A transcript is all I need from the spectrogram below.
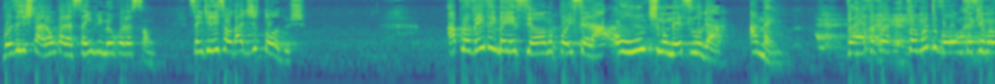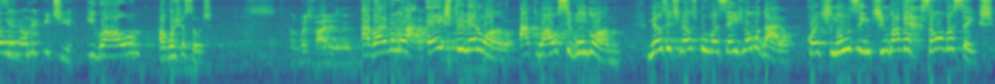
Vocês estarão para sempre em meu coração. Sentirei saudade de todos. Aproveitem bem esse ano, pois será o último nesse lugar. Amém. Essa foi, foi muito bom isso aqui, Se você mano. não repetir. Igual algumas pessoas. Algumas várias, né? Agora vamos lá. Ex-primeiro ano, atual segundo ano. Meus sentimentos por vocês não mudaram. Continuo sentindo aversão a vocês.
